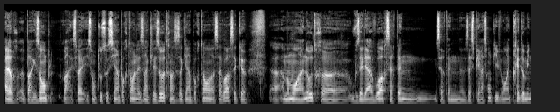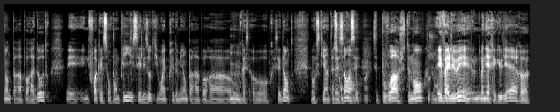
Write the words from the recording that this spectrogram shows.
Alors, euh, par exemple, pas- ils sont tous aussi importants les uns que les autres. hein, c'est ça qui est important à savoir, c'est que à un moment ou à un autre, euh, vous allez avoir certaines, certaines aspirations qui vont être prédominantes par rapport à d'autres. Et une fois qu'elles sont remplies, c'est les autres qui vont être prédominantes par rapport à- aux, pré- aux- aux précédentes. Donc, ce qui est intéressant, c'est ouais. de pouvoir justement évaluer de manière régulière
